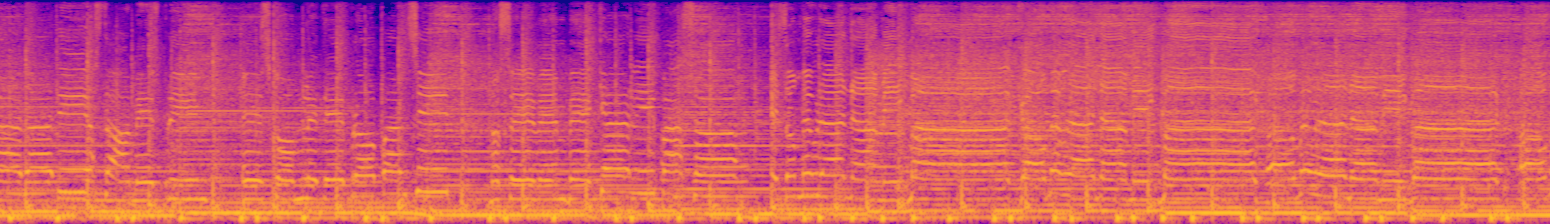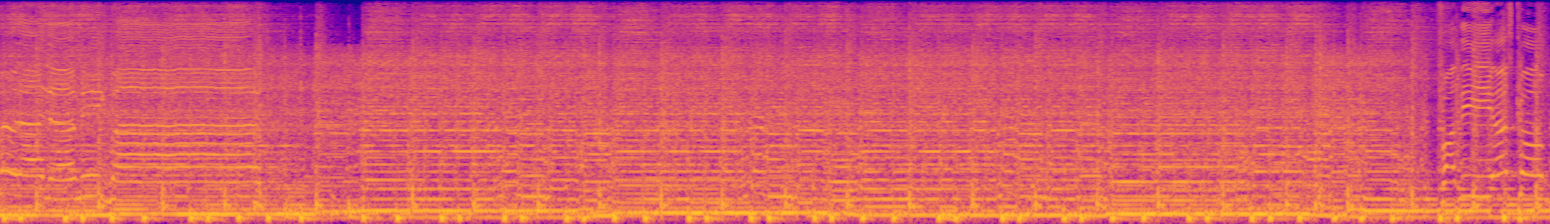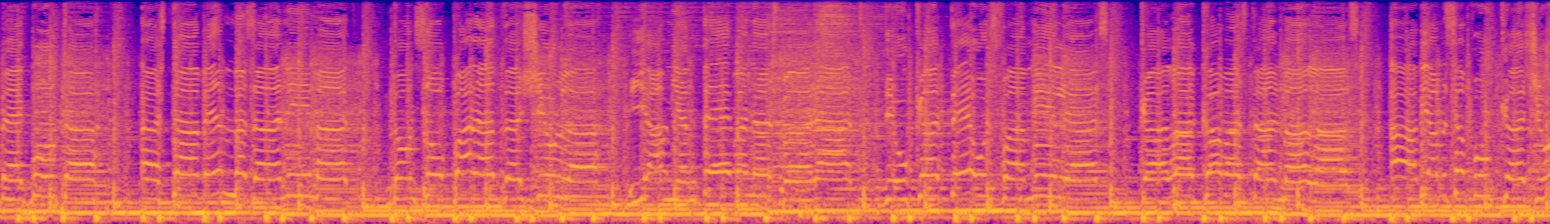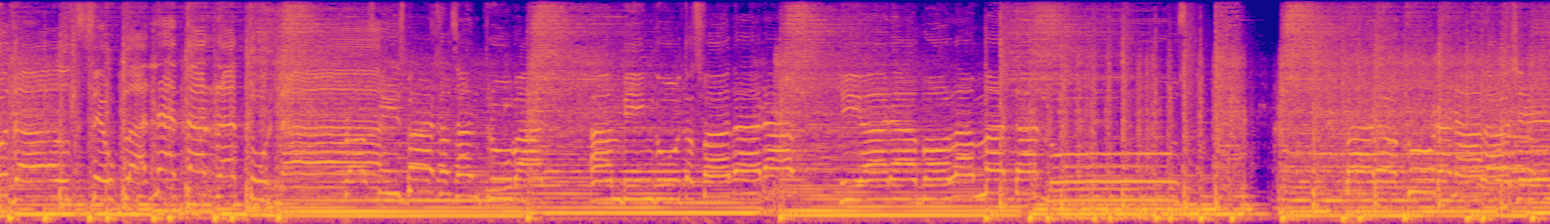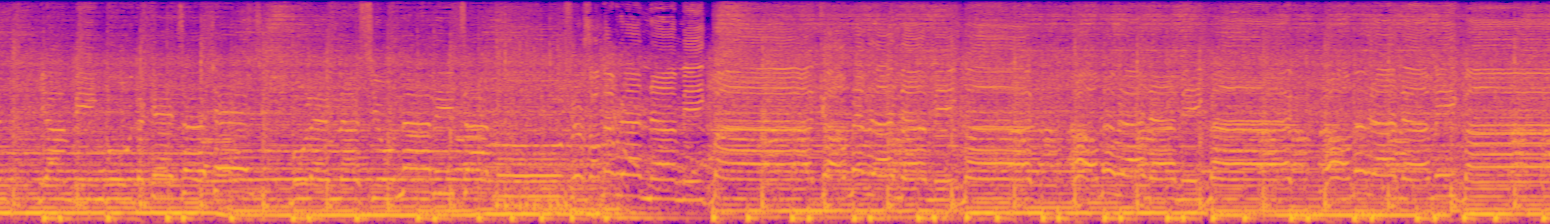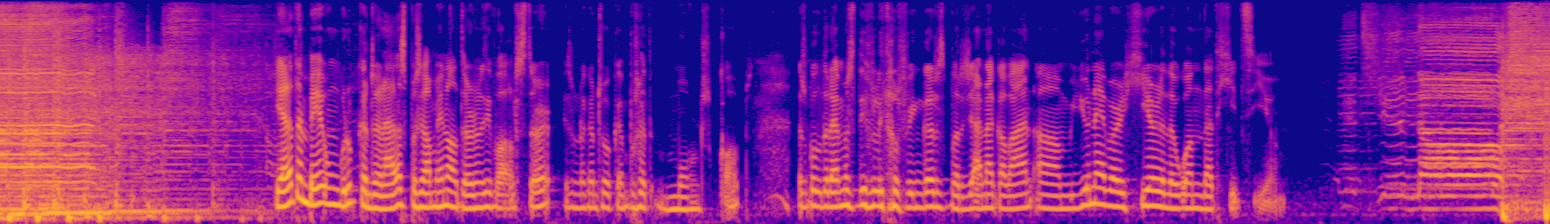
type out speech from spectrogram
Cada dia està més prim, és com l'ET però pensit. No sé ben bé què li passa. És el meu gran amic I ara també un grup que ens agrada especialment, Alternative Ulster, és una cançó que hem posat molts cops. Escoltarem Steve Little Fingers per Jana acabant amb You Never Hear the One That Hits You. It's you know.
